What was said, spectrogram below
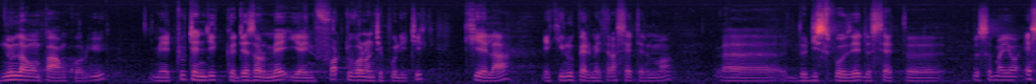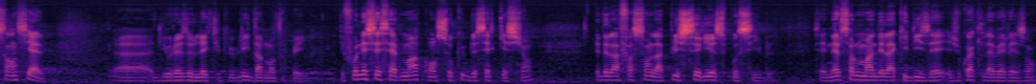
nous ne l'avons pas encore eu, mais tout indique que désormais, il y a une forte volonté politique qui est là et qui nous permettra certainement euh, de disposer euh, de ce maillon essentiel euh, du réseau de lecture publique dans notre pays. Il faut nécessairement qu'on s'occupe de cette question et de la façon la plus sérieuse possible. C'est Nelson Mandela qui disait, et je crois qu'il avait raison,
